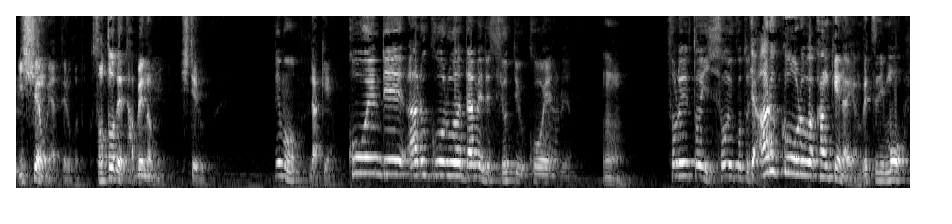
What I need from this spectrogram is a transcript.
ん一緒やもんやってること。外で食べ飲みしてるでもだけやん。公園でアルコールはダメですよっていう公園あるやんうん。それといいそういうことじゃあアルコールは関係ないやん。別にもう、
